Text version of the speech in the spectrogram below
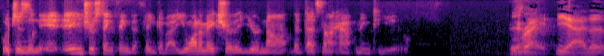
which is an interesting thing to think about. You want to make sure that you're not that that's not happening to you. Yeah. Right? Yeah. The,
